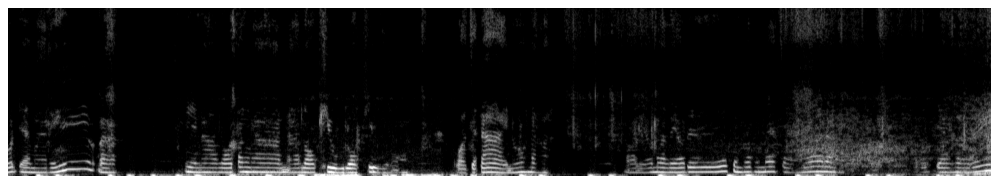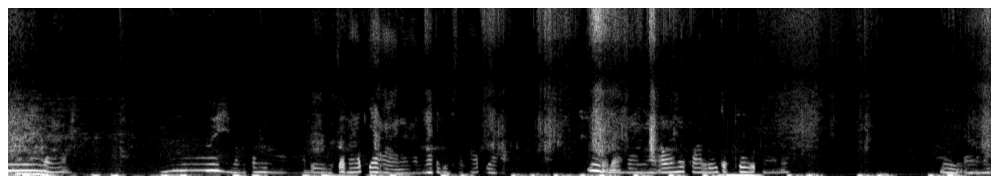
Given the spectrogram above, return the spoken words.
รดยายมาแล้วนะนี่นะคะรอตั้งนานนะรอคิวรอคิวนะคะกว่าจะได้เนาะนะคะมาแล้วมาแล้วเด้อคุณพ่อคุณแม่จ๋านะคะปะรดยายมาแล้วนะคะโอ้ยราต้องรอดูสภาพยานะคะเนี่ยดูสภาพยานี่นะคะยาเอาไม่ความรู้จะพูดนะเนี่ยนี่อะมัน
